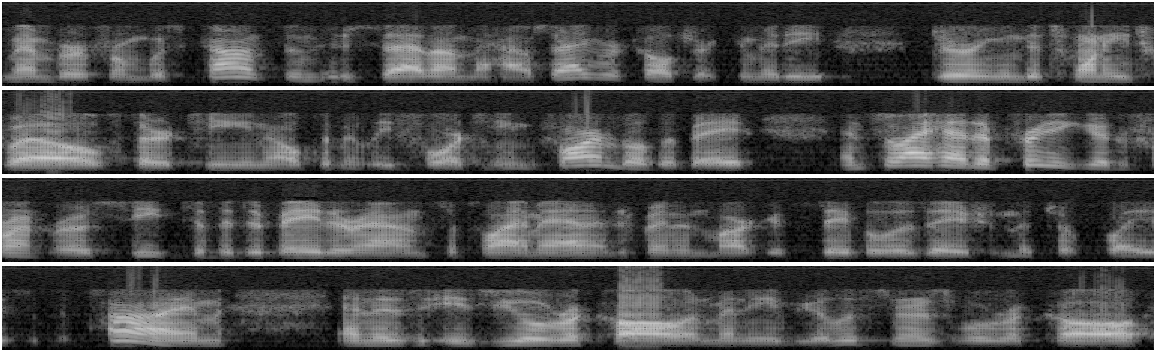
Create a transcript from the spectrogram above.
member from Wisconsin who sat on the House Agriculture Committee during the 2012, 13, ultimately 14 Farm Bill debate. And so I had a pretty good front row seat to the debate around supply management and market stabilization that took place at the time. And as, as you'll recall, and many of your listeners will recall,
